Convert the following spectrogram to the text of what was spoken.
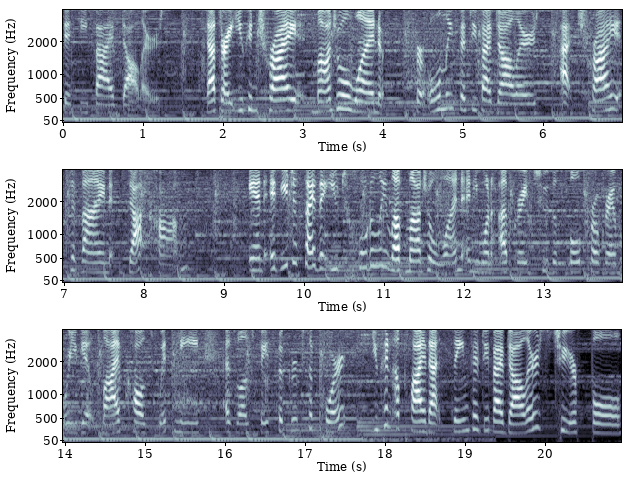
$55. That's right, you can try Module 1 for only $55 at trydivine.com. And if you decide that you totally love Module 1 and you want to upgrade to the full program where you get live calls with me as well as Facebook group support, you can apply that same $55 to your full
